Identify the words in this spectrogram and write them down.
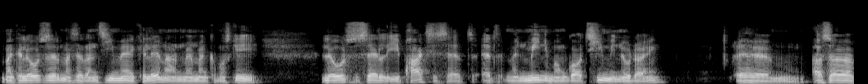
man kan love sig selv, at man sætter en time af i kalenderen, men man kan måske love sig selv i praksis, at, at man minimum går 10 minutter, ikke? Øhm, og så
